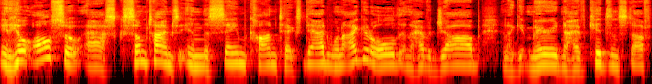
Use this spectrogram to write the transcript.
And he'll also ask, sometimes in the same context, Dad, when I get old and I have a job and I get married and I have kids and stuff,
